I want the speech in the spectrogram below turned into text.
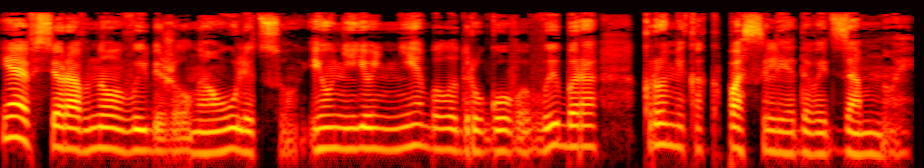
Я все равно выбежал на улицу, и у нее не было другого выбора, кроме как последовать за мной.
